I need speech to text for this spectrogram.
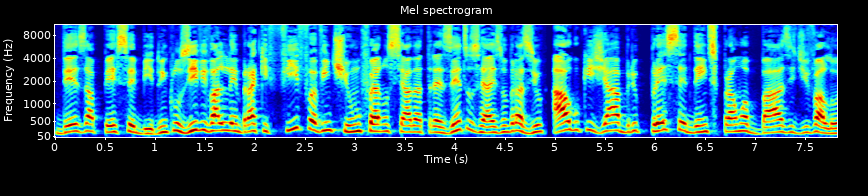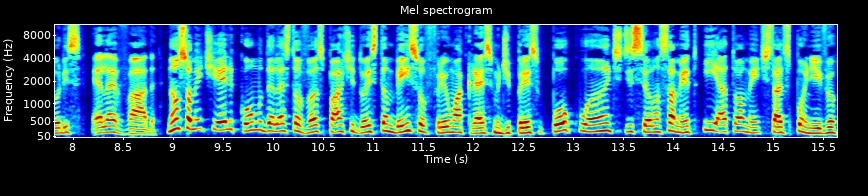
desapercebido. Inclusive, vale lembrar que FIFA 21 foi anunciado a 300 reais no Brasil, algo que já abriu precedentes para uma base de valores elevada. Não somente ele, como The Last of Us Part 2 também sofreu um acréscimo de preço pouco antes de seu lançamento e atualmente está disponível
